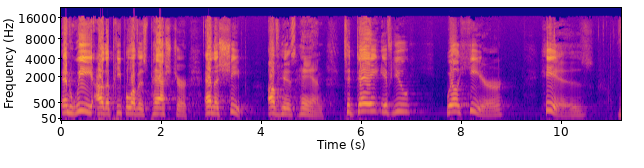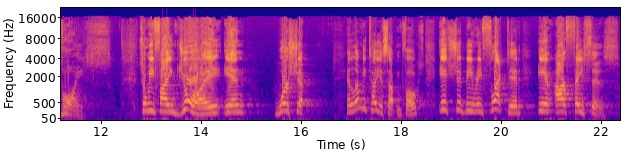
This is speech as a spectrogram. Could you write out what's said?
and we are the people of his pasture and the sheep of his hand. Today, if you will hear his voice. So we find joy in worship. And let me tell you something, folks. It should be reflected in our faces.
